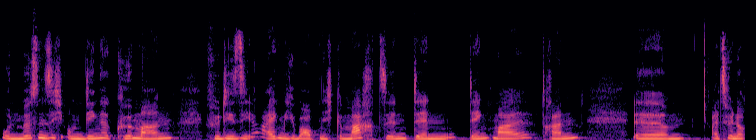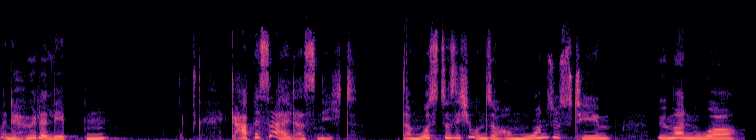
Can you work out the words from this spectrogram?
und müssen sich um Dinge kümmern, für die sie eigentlich überhaupt nicht gemacht sind. Denn denk mal dran, ähm, als wir noch in der Höhle lebten, gab es all das nicht. Da musste sich unser Hormonsystem immer nur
